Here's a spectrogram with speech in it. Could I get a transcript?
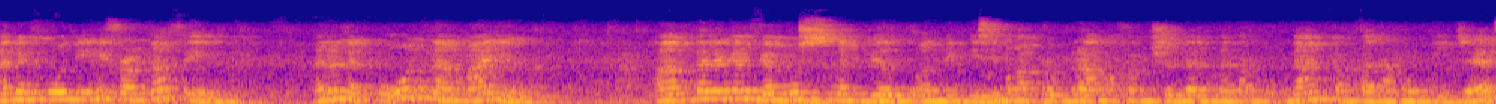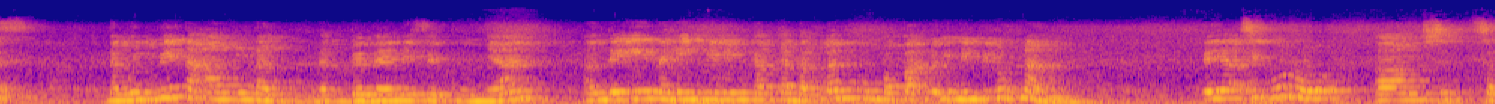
ang nagpuon ini from nothing. Ano, nagpuon na Mayo. Um, talagang gabos nag-build on digdi. Si mga programa syudad na napunan, kang panahon ni Jess. Nagulpi na ang nag, nagbe-benefit nun yan. Ang day nahihiling kang kadaklan kung paano inipinunan. Kaya siguro, um, sa, sa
